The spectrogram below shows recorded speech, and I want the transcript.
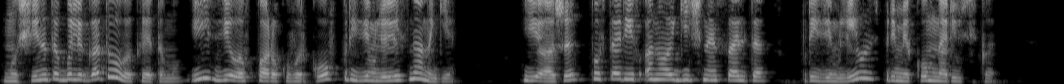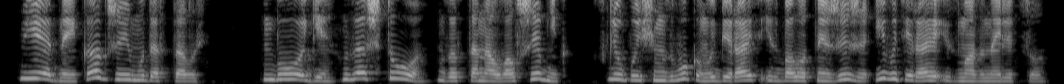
Мужчины-то были готовы к этому и, сделав пару кувырков, приземлились на ноги. Я же, повторив аналогичное сальто, приземлилась прямиком на Рюсика. Бедный, как же ему досталось. «Боги, за что?» – застонал волшебник, с хлюпающим звуком выбираясь из болотной жижи и вытирая измазанное лицо.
